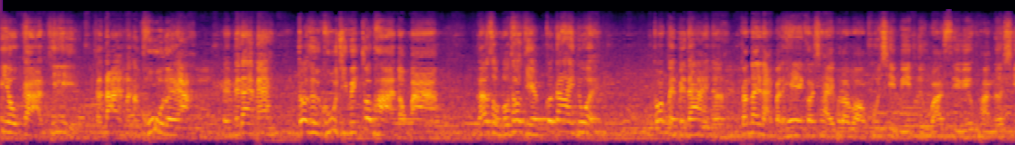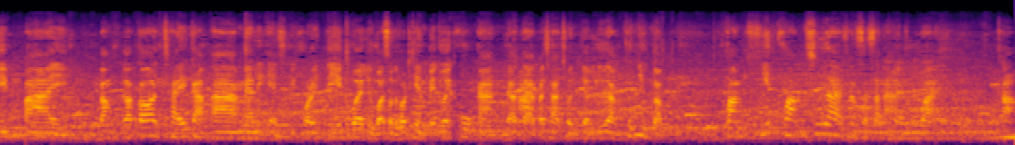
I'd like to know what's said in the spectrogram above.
มีโอกาสที่จะได้มันทั้งคู่เลยอะเป็นไปได้ไหมก็คือคู่ชีวิตก็ผ่านออกมา แล้วสมรสเท่าเทียมก็ได้ด้วย ก็เป็นไปได้นะ ก็ในหลายประเทศก็ใช้พรบคู่ชีวิต หรือว่า civil partnership ไปบางแล้วก็ใช้กับ marriage equality ด้วยหรือว่าสมรสเท่าเทียมไปด้วยคู่กัน แล้วแต่ประชาชนจะเลือกขึ้นอยู่กับความคิดความเชื่อทางศาสนาด้วย ครับ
